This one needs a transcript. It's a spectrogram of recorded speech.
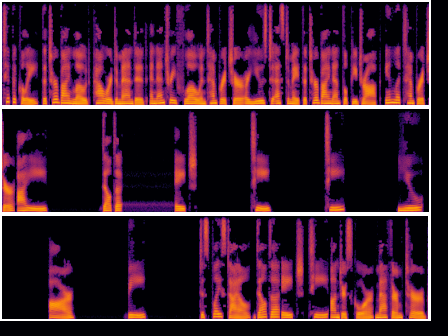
Typically, the turbine load power demanded and entry flow and temperature are used to estimate the turbine enthalpy drop, inlet temperature i.e. delta H T T U R B display style delta H T underscore mathrm turb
